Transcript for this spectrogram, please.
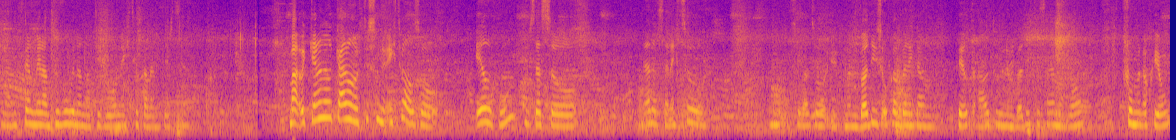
Kan er niet veel meer aan toevoegen dan dat die gewoon echt getalenteerd zijn. Maar we kennen elkaar ondertussen nu echt wel zo heel goed. Dus dat is zo, ja, dat zijn echt zo, zo, wel zo mijn buddies, ook al ben ik dan veel te oud om een buddy te zijn, maar wel, ik voel me nog jong.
